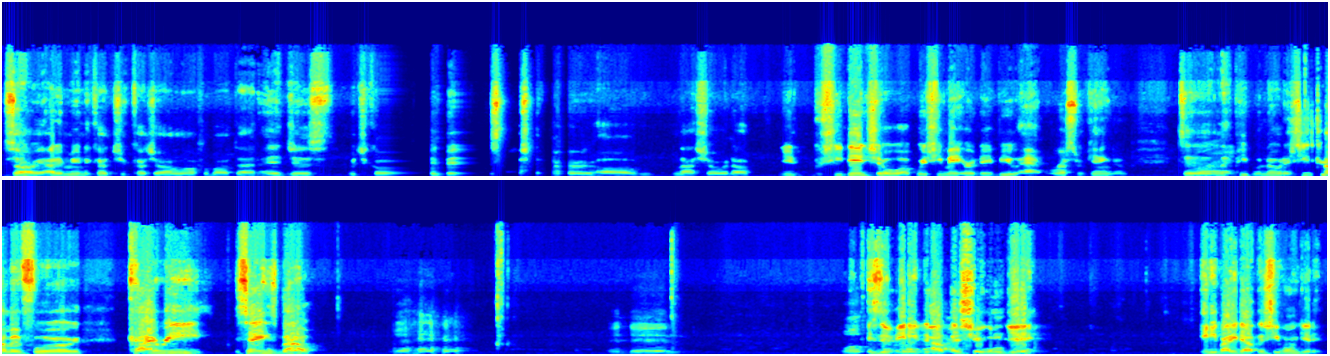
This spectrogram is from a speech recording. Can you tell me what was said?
Sorry, I didn't mean to cut you cut y'all off about that. It just what you call her um, not showing up. You, she did show up where she made her debut at Wrestle Kingdom to Right. let people know that she's coming for Kairi Sane's belt. Yeah. And then, well, Is there any doubt that she won't get it? Anybody doubt that she won't get it?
